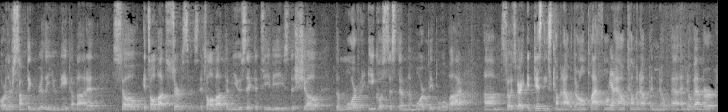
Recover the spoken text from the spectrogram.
or there's something really unique about it. So it's all about services. It's all about the music, the TVs, the show. The more of an ecosystem, the more people will buy. Um, so it's very Disney's coming out with their own platform Yep. now, coming up in, no, uh, in November.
